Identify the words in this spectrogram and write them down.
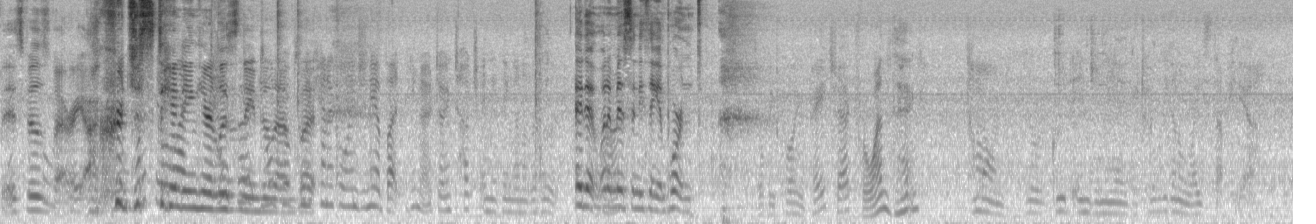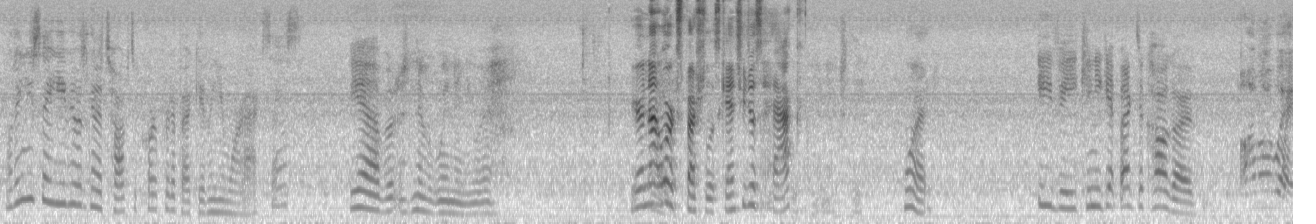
This feels very awkward just standing here listening to Your them, job's but mechanical engineer, but you know, don't touch anything under the hood. I didn't want to miss anything important. You'll be pulling a paycheck, for one thing. Come on, you're a good engineer. You're totally gonna waste up here. Well, didn't you say Evie was going to talk to corporate about giving you more access? Yeah, but it never went anywhere. You're a network specialist, can't you just hack? Actually. What? Evie, can you get back to cargo? On my way.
